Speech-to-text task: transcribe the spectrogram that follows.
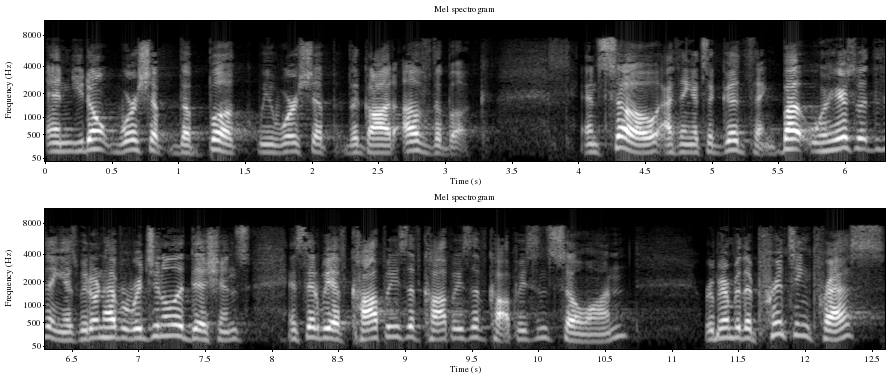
And you don't worship the book, we worship the God of the book. And so I think it's a good thing. But here's what the thing is we don't have original editions. Instead, we have copies of copies of copies and so on. Remember, the printing press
